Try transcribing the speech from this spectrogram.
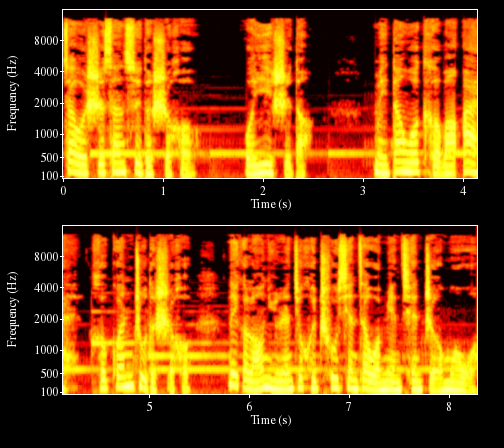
在我十三岁的时候，我意识到，每当我渴望爱和关注的时候，那个老女人就会出现在我面前折磨我。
